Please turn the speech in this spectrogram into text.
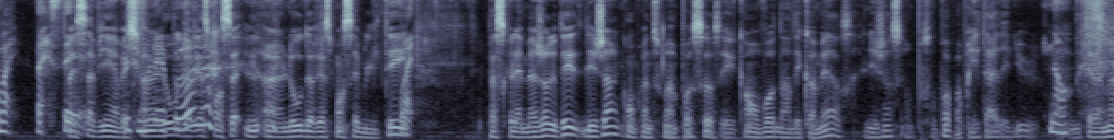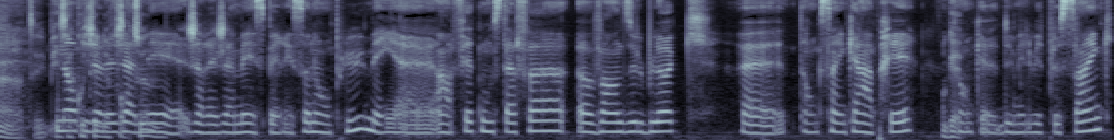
Ouais, ben, c'était... Ben, ça vient avec un lot, pas, de responsa- un lot de responsabilités. Ouais. Parce que la majorité, les gens comprennent souvent pas ça. C'est quand on va dans des commerces, les gens sont, sont pas propriétaires des lieux. Non. Littéralement, là. Et ça non, coûte puis une j'aurais jamais, j'aurais jamais espéré ça non plus. Mais euh, en fait, Mustapha a vendu le bloc euh, donc cinq ans après, donc euh, 2008 plus 5.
